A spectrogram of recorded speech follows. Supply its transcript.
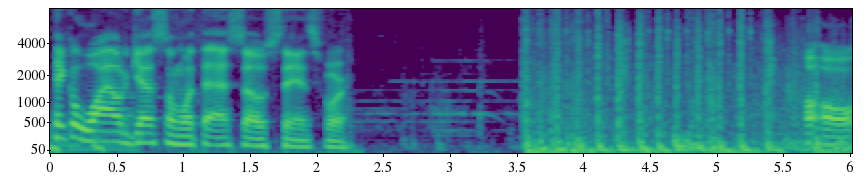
Take a wild guess on what the SO stands for. Uh-oh.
